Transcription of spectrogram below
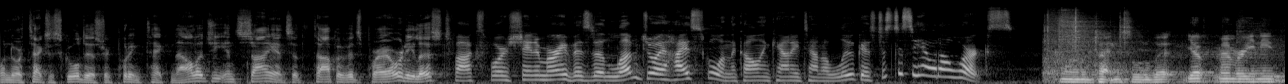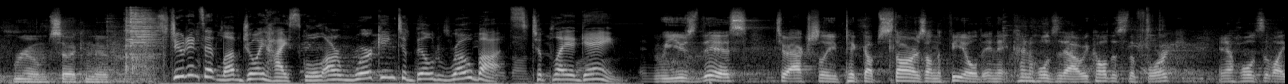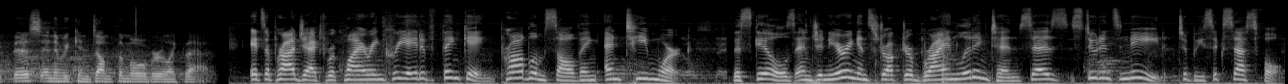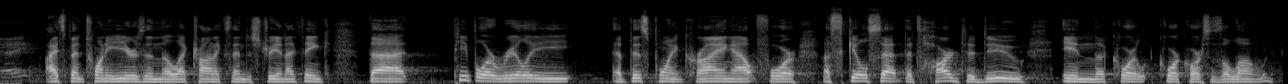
One North Texas School District putting technology and science at the top of its priority list. Fox 4's Shana Murray visited Lovejoy High School in the Collin County town of Lucas just to see how it all works. Want to tighten this a little bit. Yep, remember you need room so it can move. Students at Lovejoy High School are working to build robots to play a game. And we use this to actually pick up stars on the field and it kind of holds it out. We call this the fork and it holds it like this and then we can dump them over like that. It's a project requiring creative thinking, problem solving, and teamwork. The skills engineering instructor Brian Liddington says students need to be successful. I spent 20 years in the electronics industry, and I think that people are really at this point crying out for a skill set that's hard to do in the core, core courses alone.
